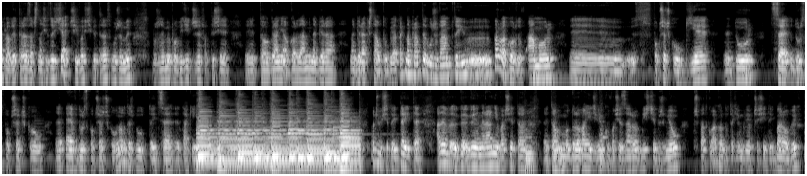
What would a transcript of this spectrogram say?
Naprawdę teraz zaczyna się coś dziać, czyli właściwie teraz możemy, możemy powiedzieć, że faktycznie y, to granie akordami nabiera, nabiera kształtu, bo ja tak naprawdę używałem tutaj y, paru akordów, Amol y, z poprzeczką G, dur, C, dur z poprzeczką, F, dur z poprzeczką, no też był tutaj C taki. Oczywiście tutaj D i T, ale generalnie właśnie to, to modulowanie dźwięków właśnie zarobiście brzmią w przypadku akordów, tak jak mówiłem wcześniej, tych barowych.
